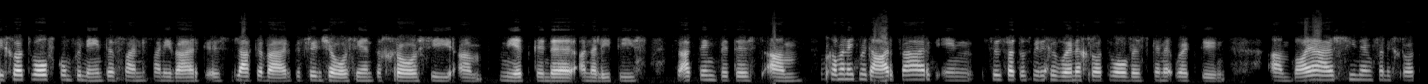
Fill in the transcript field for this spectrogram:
die graad 12 komponente van van die werk is lekker werk, diferensiasie, integrasie, um meetkunde, analities. So ek dink dit is um maar net met hard werk en soos wat ons met die gewone graad 12 wiskunde ook doen. Um baie hersiening van die graad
